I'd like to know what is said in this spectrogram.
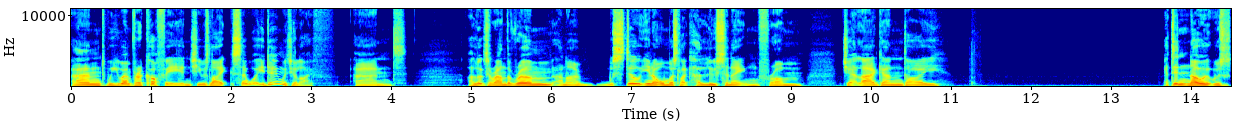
And we went for a coffee and she was like, So, what are you doing with your life? And I looked around the room and I was still, you know, almost like hallucinating from jet lag. And I I didn't know it was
